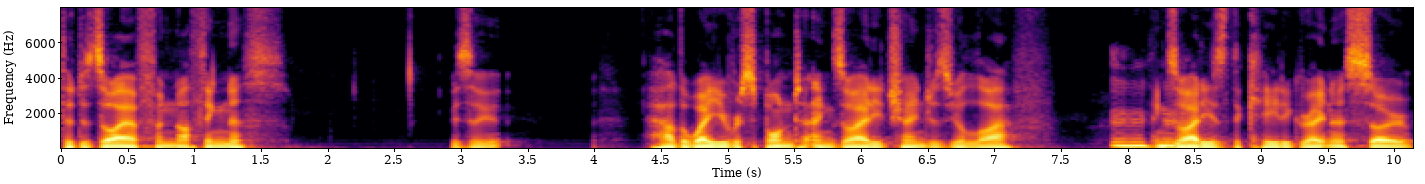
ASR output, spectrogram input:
The Desire for Nothingness is a how the way you respond to anxiety changes your life. Mm-hmm. Anxiety is the key to greatness. So,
